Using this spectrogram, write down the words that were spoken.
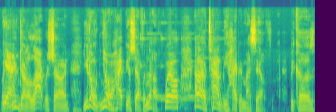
man, yeah. you've done a lot, Rushion. You don't you don't hype yourself enough. Well, I don't have time to be hyping myself because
